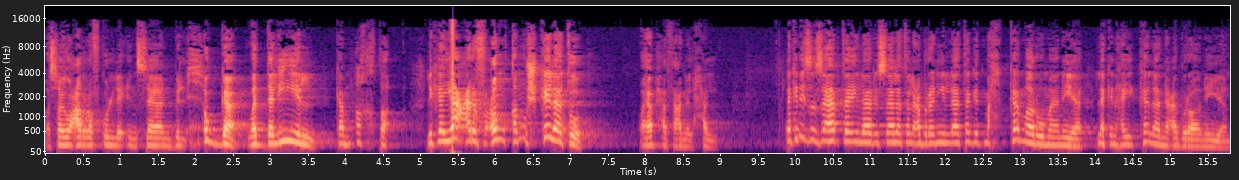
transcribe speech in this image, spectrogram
وسيعرف كل إنسان بالحجة والدليل كم أخطأ لكي يعرف عمق مشكلته ويبحث عن الحل. لكن إذا ذهبت إلى رسالة العبرانيين لا تجد محكمة رومانية لكن هيكلا عبرانيا.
